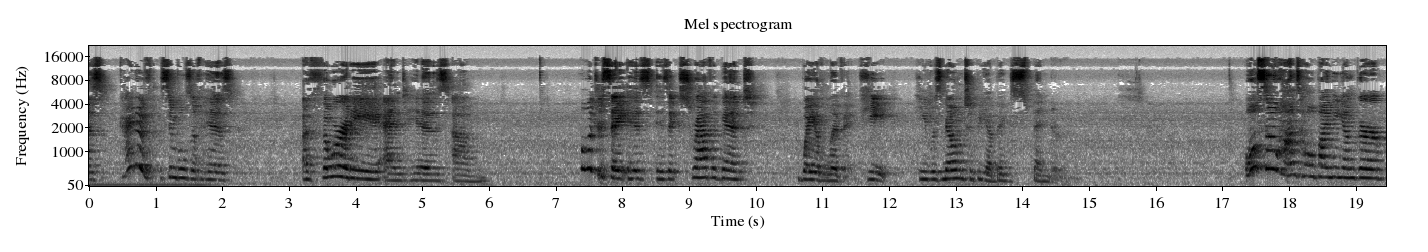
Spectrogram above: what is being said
as kind of symbols of his authority and his, um, well, let's just say his, his extravagant way of living. He, he was known to be a big spender. Also, Hans Holbein the Younger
